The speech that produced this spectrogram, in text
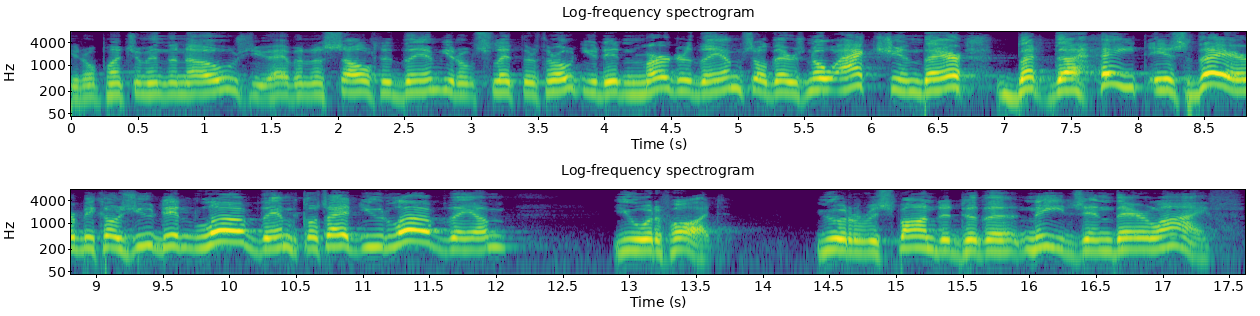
You don't punch them in the nose. You haven't assaulted them. You don't slit their throat. You didn't murder them. So there's no action there. But the hate is there because you didn't love them. Because had you loved them, you would have what? You would have responded to the needs in their life.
